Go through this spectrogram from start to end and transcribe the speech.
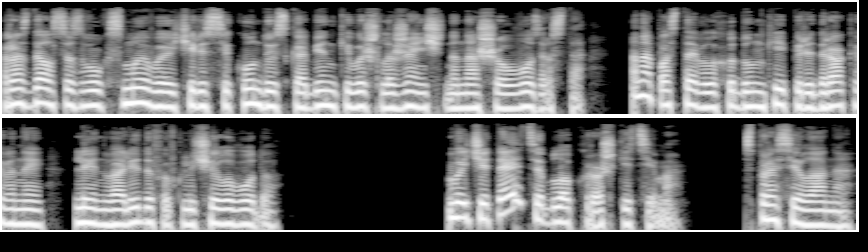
Раздался звук смыва, и через секунду из кабинки вышла женщина нашего возраста. Она поставила ходунки перед раковиной для инвалидов и включила воду. «Вы читаете блок-крошки, Тима?» — спросила она.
